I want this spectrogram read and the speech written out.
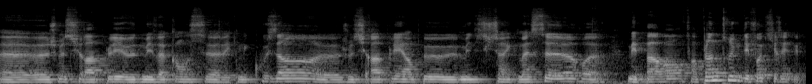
Euh, je me suis rappelé euh, de mes vacances avec mes cousins, euh, je me suis rappelé un peu mes discussions avec ma soeur, mes parents, enfin plein de trucs des fois qui ré-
